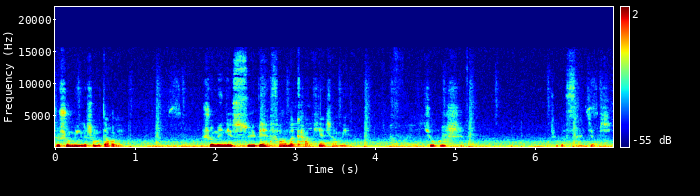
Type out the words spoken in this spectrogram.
这说明一个什么道理？说明你随便放的卡片上面，就会是这个三角形。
